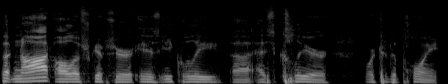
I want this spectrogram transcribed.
but not all of Scripture is equally uh, as clear or to the point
